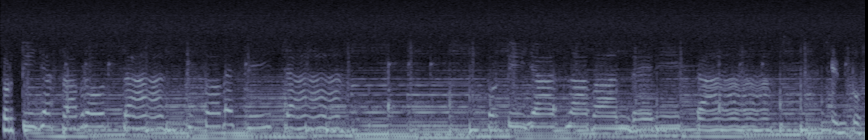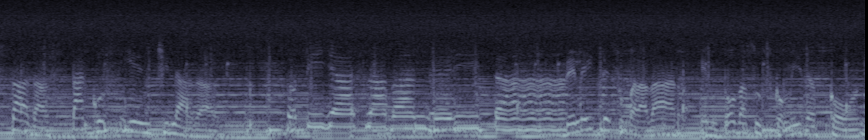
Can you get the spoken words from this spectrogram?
Tortillas sabrosas y suavecitas, tortillas la banderita. En tostadas, tacos y enchiladas. Tortillas la banderita. Deleite su paladar en todas sus comidas con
